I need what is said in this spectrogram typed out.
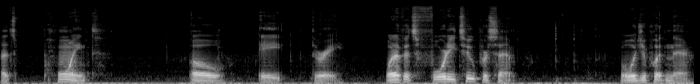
That's 0.083. What if it's 42%? What would you put in there?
